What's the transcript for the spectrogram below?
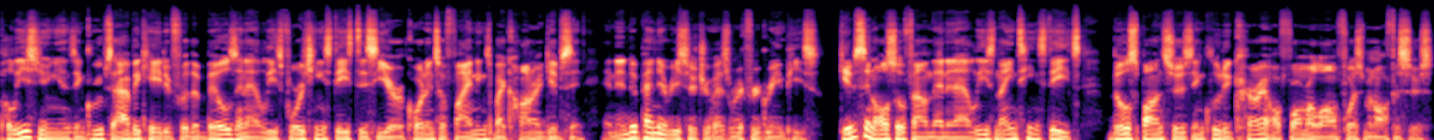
Police unions and groups advocated for the bills in at least 14 states this year, according to findings by Connor Gibson, an independent researcher who has worked for Greenpeace. Gibson also found that in at least 19 states, bill sponsors included current or former law enforcement officers.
